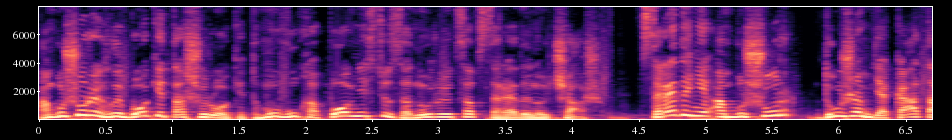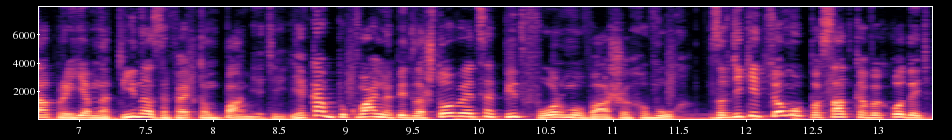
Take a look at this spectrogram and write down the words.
Амбушури глибокі та широкі, тому вуха повністю занурюються всередину чаш. Всередині амбушур дуже м'яка та приємна піна з ефектом пам'яті, яка буквально підлаштовується під форму ваших вух. Завдяки цьому посадка виходить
